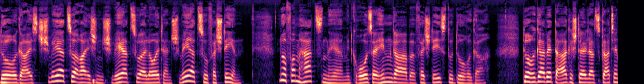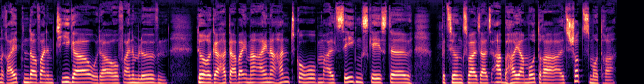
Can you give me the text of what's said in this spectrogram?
Durga ist schwer zu erreichen, schwer zu erläutern, schwer zu verstehen. Nur vom Herzen her, mit großer Hingabe, verstehst du Durga. Durga wird dargestellt als Göttin reitend auf einem Tiger oder auf einem Löwen. Durga hat dabei immer eine Hand gehoben als Segensgeste beziehungsweise als Abhaya Mudra, als Schutzmudra.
